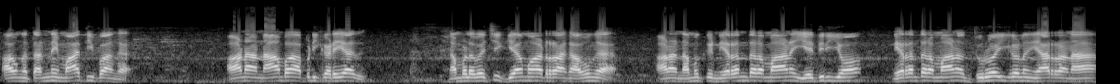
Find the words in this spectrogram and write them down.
அவங்க தன்னை மாற்றிப்பாங்க ஆனால் நாம் அப்படி கிடையாது. நம்மளை வச்சு கேம் ஆடுறாங்க அவங்க. ஆனால் நமக்கு நிரந்தரமான எதிரியும் நிரந்தரமான துரோகிகளும் ஏறுறானா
